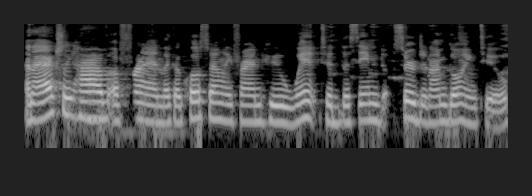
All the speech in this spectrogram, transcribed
And I actually mm-hmm. have a friend, like a close family friend, who went to the same surgeon I'm going to.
